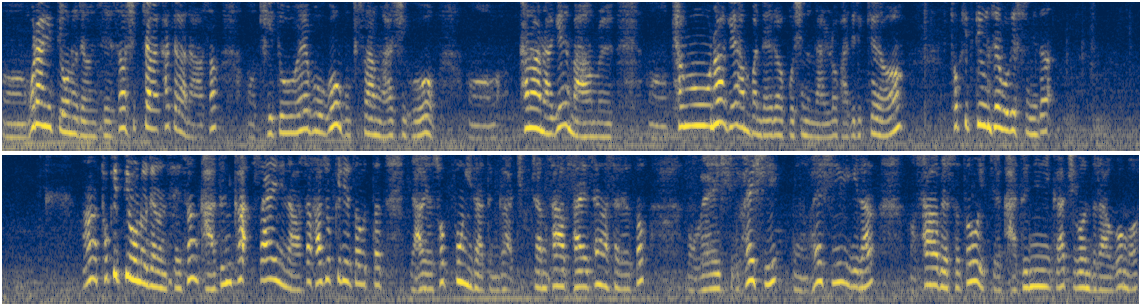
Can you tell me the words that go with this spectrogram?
어, 호랑이띠 오늘의 운세에서 십자가 카드가 나와서 어, 기도해보고 묵상하시고 어, 편안하게 마음을 어, 평온하게 한번 내려보시는 날로 봐드릴게요. 토끼띠 운세 보겠습니다. 아, 토끼띠 오늘의 운세에선 가든 카, 사인이 나와서 가족끼리도 어떤 야외 소풍이라든가 직장 사업 사회생활에서도 뭐 외식, 회식, 음, 회식이랑 어, 사업에서도 이제 가든이니까 직원들하고 뭐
